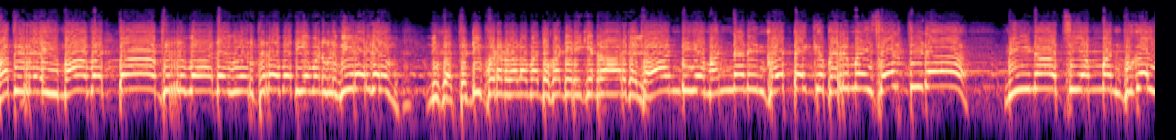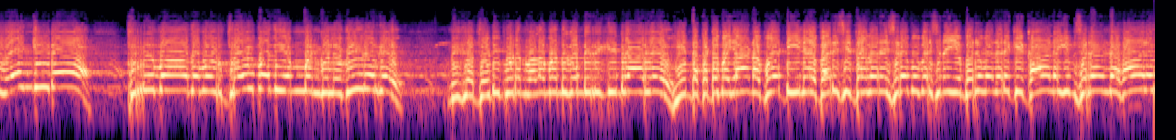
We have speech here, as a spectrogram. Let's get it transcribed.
மதுரை மாவட்டம் திருவாதூர் திரௌபதி அம்மன் வீரர்களும் மிக துடிப்புடன் வளம் வந்து கொண்டிருக்கின்றார்கள். பாண்டிய மன்னனின் கோட்டைக்கு பெருமை சேர்த்திட மீனாட்சி அம்மன் புகழ் வேங்கிட திருவாதவூர் திரௌபதி அம்மன் குழு வீரர்கள் மிக துடிப்புடன் வலம் வந்து கொண்டிருக்கின்றார்கள். இந்த கடுமையான போட்டியிலே பரிசு தவிர சிறப்பு பரிசினையும் பெறுவதற்கு காலையும் சிறந்த காலை.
